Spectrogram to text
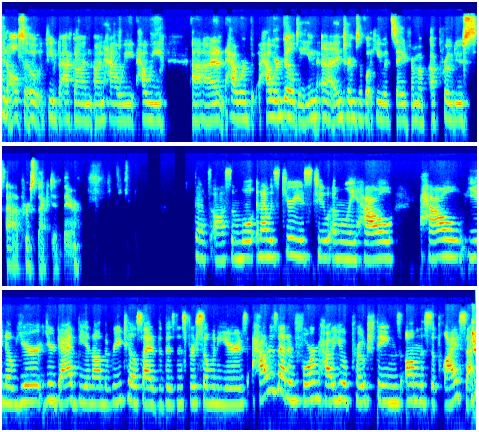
and also feedback on on how we how we uh, how we're how we're building uh, in terms of what he would say from a, a produce uh, perspective there. That's awesome. Well, and I was curious too, Emily, how how you know your your dad being on the retail side of the business for so many years how does that inform how you approach things on the supply side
